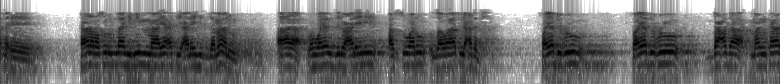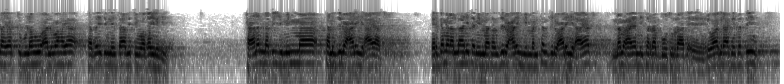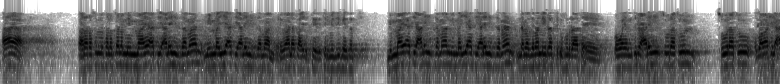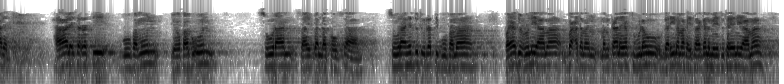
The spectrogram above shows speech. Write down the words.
كان رسول الله مما يأتي عليه الزمان. آية وهو ينزل عليه الصور ذوات العدد. فيدعو فيدعو بعد من كان يكتب له الوحي كزيد بن ثابت وغيره. كان النبي مما تنزل عليه الآيات. إرجمنا الله نت مما تنزل عليه ممن تنزل عليه الآيات. نما آية نتربو ترات رواية راكزتي آية. قال رسول الله صلى الله عليه وسلم مما يأتي عليه الزمان ممن يأتي عليه الزمان. رواية ترمذي كيست مما يأتي عليه الزمان ممن يأتي عليه الزمان. نما زمان يرتب فرات وهو ينزل عليه سورة سورة ذوات العدد. حال سرتي بوفمون يوقبون سورة سايبا لكوسا سورة هدت الرتب بوفما فيدعو نياما بعد من, من كان يكتب له قرين ما كيسا قلمي تتيني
